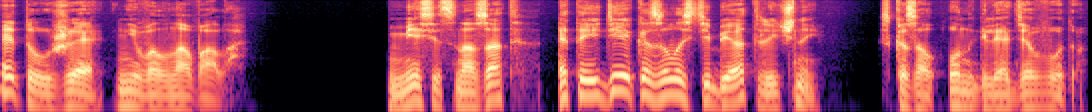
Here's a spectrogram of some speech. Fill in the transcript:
это уже не волновало. Месяц назад эта идея казалась тебе отличной, сказал он, глядя в воду.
